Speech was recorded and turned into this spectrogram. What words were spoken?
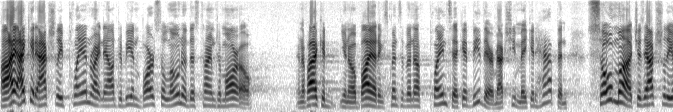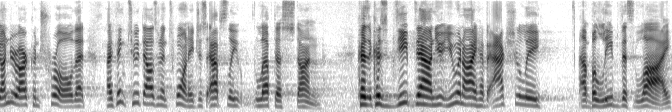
I, I could actually plan right now to be in Barcelona this time tomorrow. And if I could, you know, buy an expensive enough plane ticket, be there, actually make it happen. So much is actually under our control that I think 2020 just absolutely left us stunned. Because deep down, you, you and I have actually uh, believed this lie.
